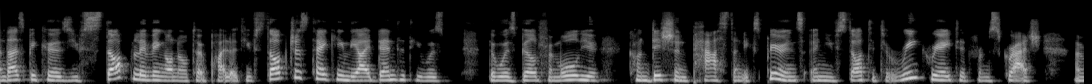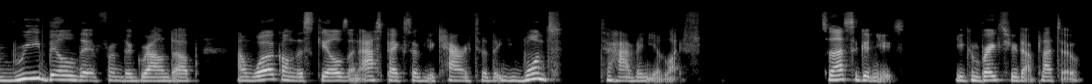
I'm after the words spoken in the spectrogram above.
And that's because you've stopped living on autopilot. You've stopped just taking the identity was that was built from all your conditioned past and experience, and you've started to recreate it from scratch and rebuild it from the ground up and work on the skills and aspects of your character that you want to have in your life. So that's the good news. You can break through that plateau.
